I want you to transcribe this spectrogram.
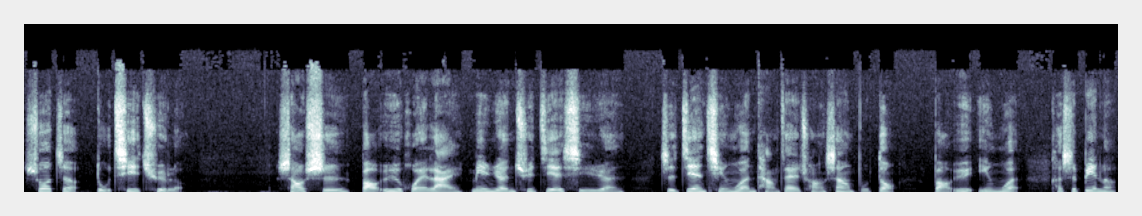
说着赌气去了。少时，宝玉回来，命人去接袭人，只见晴雯躺在床上不动。宝玉因问：“可是病了，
